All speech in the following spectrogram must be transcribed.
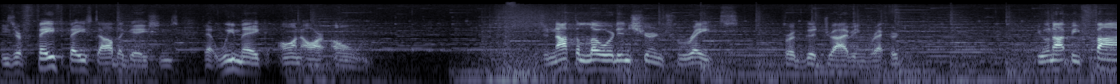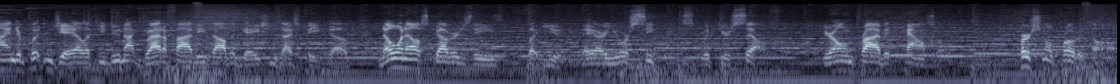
These are faith based obligations that we make on our own. Not the lowered insurance rates for a good driving record. You will not be fined or put in jail if you do not gratify these obligations I speak of. No one else governs these but you. They are your secrets with yourself, your own private counsel, personal protocols.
